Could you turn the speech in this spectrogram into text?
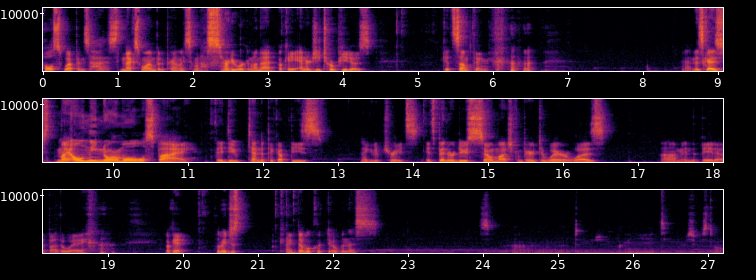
Pulse weapons. Ah, that's the next one, but apparently someone else is already working on that. Okay, energy torpedoes. Get something. This guy's my only normal spy. They do tend to pick up these negative traits. It's been reduced so much compared to where it was um, in the beta, by the way. okay, let me just... Can I double click to open this? crystal.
